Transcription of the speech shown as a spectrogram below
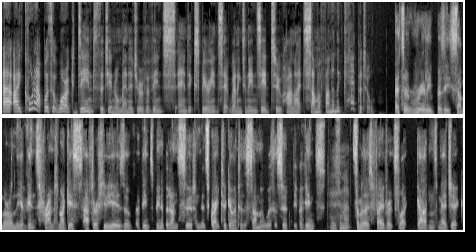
Uh, I caught up with Warwick Dent, the General Manager of Events and Experience at Wellington NZ, to highlight summer fun in the capital. It's a really busy summer on the events front. And I guess after a few years of events being a bit uncertain, it's great to go into the summer with a certainty of events. Isn't it? Some of those favourites like Gardens Magic,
